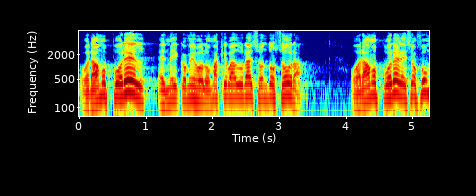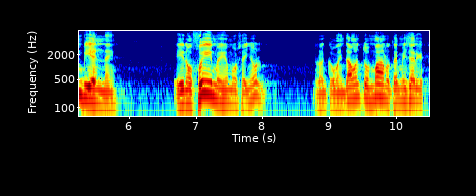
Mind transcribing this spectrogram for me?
oramos por él, el médico me dijo, lo más que va a durar son dos horas. Oramos por él, eso fue un viernes. Y nos fuimos y dijimos, Señor, lo encomendamos en tus manos, ten misericordia.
